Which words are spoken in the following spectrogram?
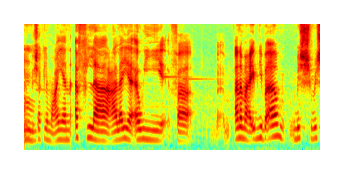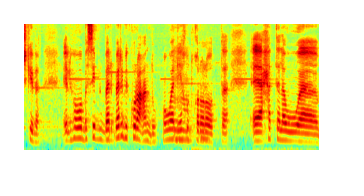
بشكل معين قافلة عليا قوي ف أنا مع ابني بقى مش مش كده اللي هو بسيب بر- برمي الكرة عنده هو اللي. ياخد قرارات آه، حتى لو آه،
